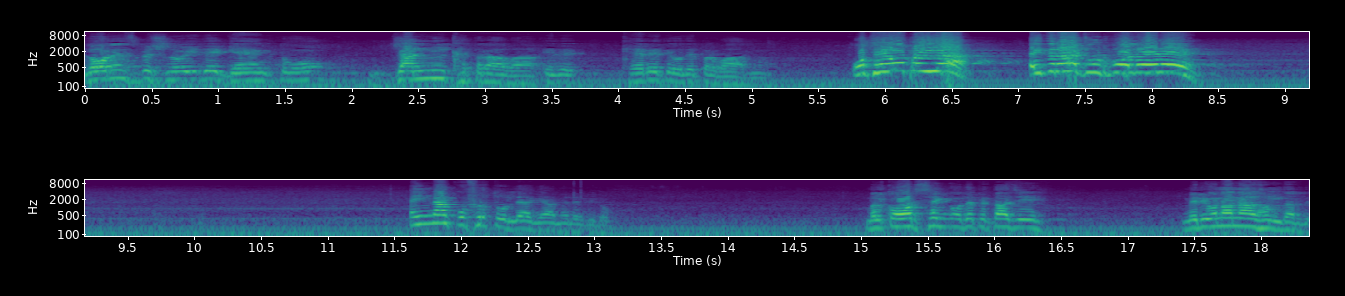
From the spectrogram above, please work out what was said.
ਲਾਰੈਂਸ ਬਿਸ਼ਨੋਈ ਦੇ ਗੈਂਗ ਤੋਂ ਜਾਨੀ ਖਤਰਾ ਵਾ ਇਹਦੇ ਖਹਿਰੇ ਤੇ ਉਹਦੇ ਪਰਿਵਾਰ ਨੂੰ। ਉਥੇ ਉਹ ਪਈ ਆ, ਇਧਰ ਆ ਝੂਠ ਬੋਲ ਰਹੇ ਨੇ। ਇੰਨਾ ਕੁਫਰ ਤੋਲਿਆ ਗਿਆ ਮੇਰੇ ਵੀਰੋ। ਮਲਕੌਰ ਸਿੰਘ, ਉਹਦੇ ਪਿਤਾ ਜੀ, ਮੇਰੀ ਉਹਨਾਂ ਨਾਲ ਹਮਦਰਦੀ,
